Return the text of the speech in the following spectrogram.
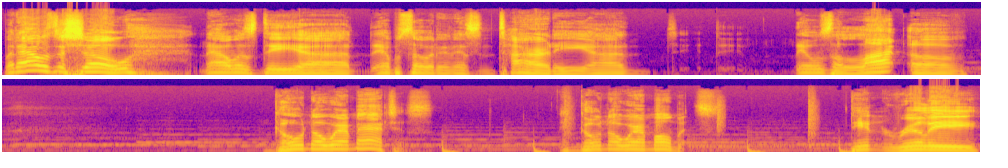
But that was the show. That was the uh, episode in its entirety. Uh, there was a lot of go nowhere matches and go nowhere moments. Didn't really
